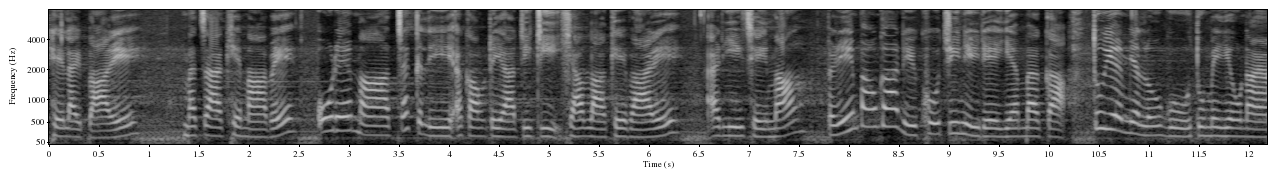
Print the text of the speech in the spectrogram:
ထည့်လိုက်ပါတယ်မကြခင်မှာပဲအိုးထဲမှာကြက်ကလေးအကောင်တရာတိတိရောက်လာခဲ့ပါတယ်အဲ့ဒီအချိန်မှာ ပရင်းပေါင်းကနေခိုးကြည့်နေတဲ့ရမက်ကသူ့ရဲ့မျက်လုံးကိုသူမယုံနိုင်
